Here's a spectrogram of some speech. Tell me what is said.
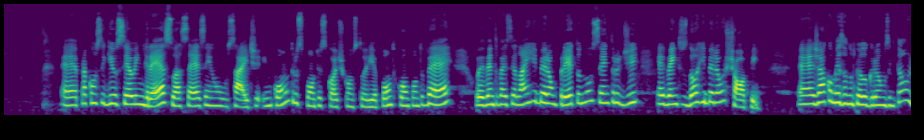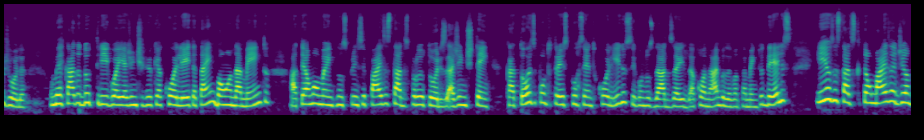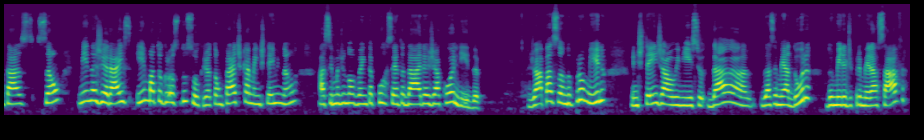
É, Para conseguir o seu ingresso, acessem o site encontros.scottconsultoria.com.br. O evento vai ser lá em Ribeirão Preto, no centro de eventos do Ribeirão Shopping. É, já começando pelo grãos, então, Júlia, o mercado do trigo aí a gente viu que a colheita está em bom andamento. Até o momento, nos principais estados produtores, a gente tem 14,3% colhido, segundo os dados aí da Conab, o levantamento deles. E os estados que estão mais adiantados são Minas Gerais e Mato Grosso do Sul, que já estão praticamente terminando acima de 90% da área já colhida. Já passando para o milho, a gente tem já o início da, da semeadura do milho de primeira safra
